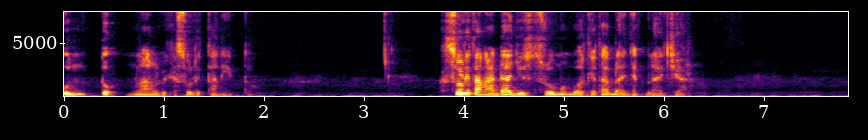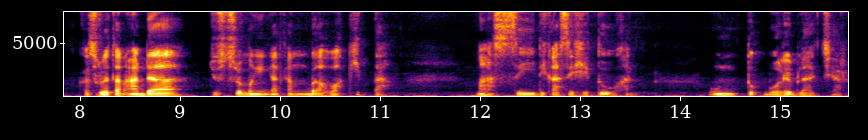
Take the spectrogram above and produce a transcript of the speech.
untuk melalui kesulitan itu. Kesulitan ada justru membuat kita banyak belajar. Kesulitan ada justru mengingatkan bahwa kita masih dikasihi Tuhan untuk boleh belajar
